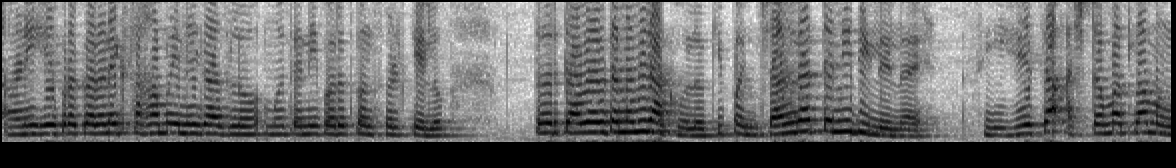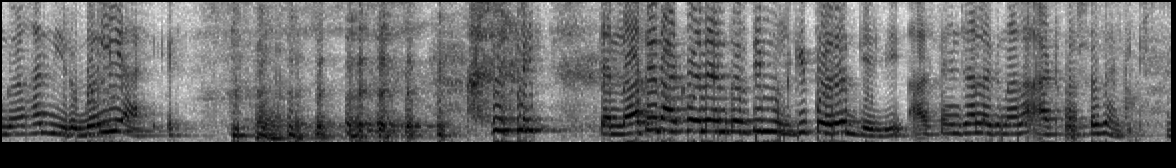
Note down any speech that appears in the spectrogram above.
आणि हे प्रकरण एक सहा महिने गाजलं मग त्यांनी परत कन्सल्ट केलं. तर त्यावेळेला त्यांना मी दाखवलं की पंचांगात त्यांनी दिलेलं आहे. सिंहेचा अष्टमातला मंगळ हा निर्बली आहे. त्यांना ते दाखवल्यानंतर ती मुलगी परत गेली. आज त्यांच्या लग्नाला आठ वर्ष झाली.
